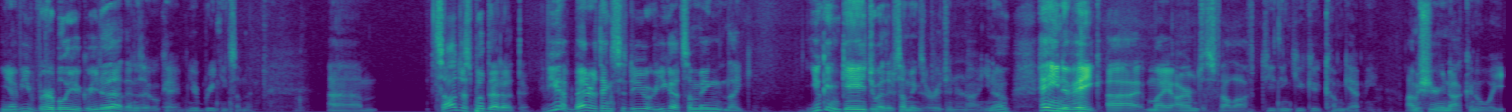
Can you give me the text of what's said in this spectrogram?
You know, if you verbally agree to that, then it's like, okay, you're breaching something. Um, so I'll just put that out there. If you have better things to do, or you got something like, you can gauge whether something's urgent or not. You know, hey Navik, uh, my arm just fell off. Do you think you could come get me? I'm sure you're not gonna wait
